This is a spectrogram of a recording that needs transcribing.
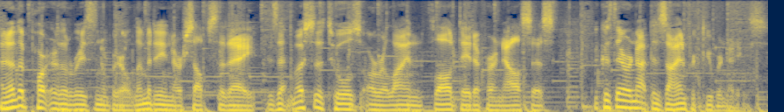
Another part of the reason we are limiting ourselves today is that most of the tools are relying on flawed data for analysis because they were not designed for Kubernetes.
